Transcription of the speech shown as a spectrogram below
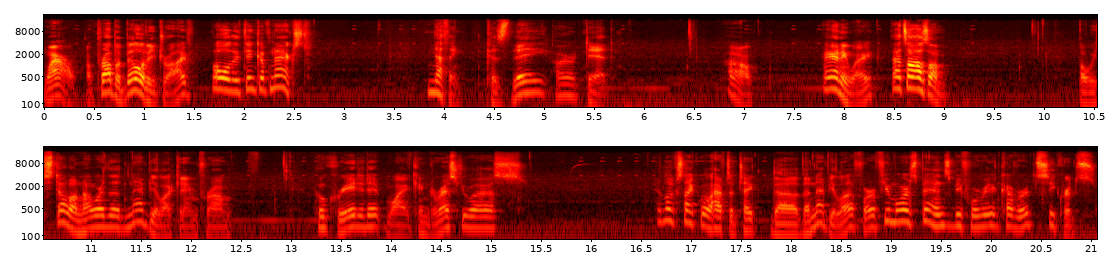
Wow, a probability drive? What will they think of next? Nothing, because they are dead. Oh. Anyway, that's awesome. But we still don't know where the nebula came from. Who created it, why it came to rescue us, it looks like we'll have to take the, the nebula for a few more spins before we uncover its secrets.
